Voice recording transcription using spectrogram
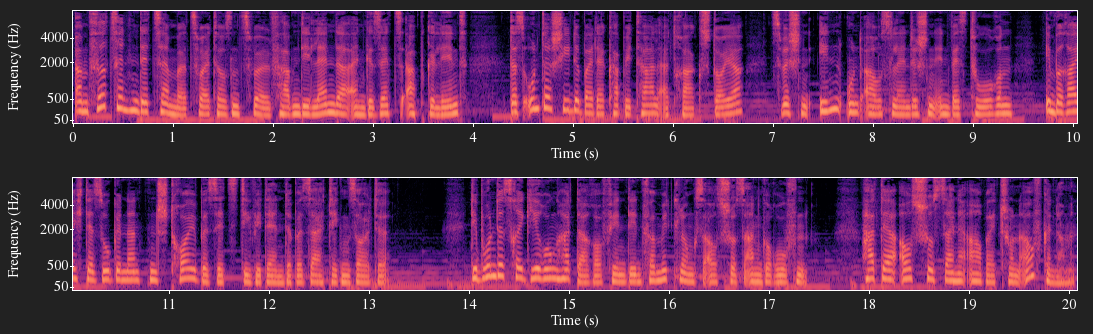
Am 14. Dezember 2012 haben die Länder ein Gesetz abgelehnt, das Unterschiede bei der Kapitalertragssteuer zwischen in- und ausländischen Investoren im Bereich der sogenannten Streubesitzdividende beseitigen sollte. Die Bundesregierung hat daraufhin den Vermittlungsausschuss angerufen. Hat der Ausschuss seine Arbeit schon aufgenommen?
